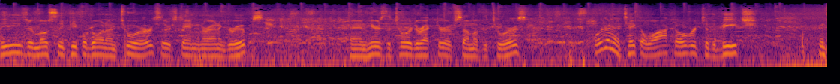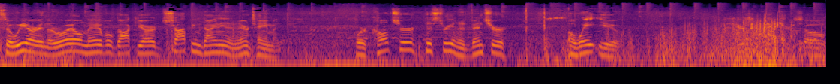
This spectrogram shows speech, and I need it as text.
these are mostly people going on tours. They're standing around in groups. And here's the tour director of some of the tours. We're going to take a walk over to the beach. And so we are in the Royal Naval Dockyard Shopping, Dining, and Entertainment, where culture, history, and adventure await you. Here's a picture. So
